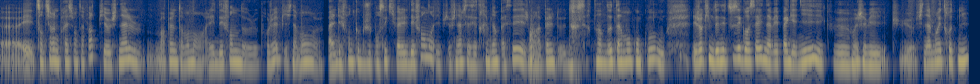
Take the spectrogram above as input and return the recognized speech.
euh, et de sentir une pression très forte. Puis au final, je me rappelle notamment dans aller défendre le projet, puis finalement, euh, pas le défendre comme je pensais qu'il fallait le défendre. Et puis au final, ça s'est très bien passé. Et je me rappelle de, certains, notamment concours, où les gens qui me donnaient tous ces conseils n'avaient pas gagné et que moi, j'avais pu euh, finalement être retenue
